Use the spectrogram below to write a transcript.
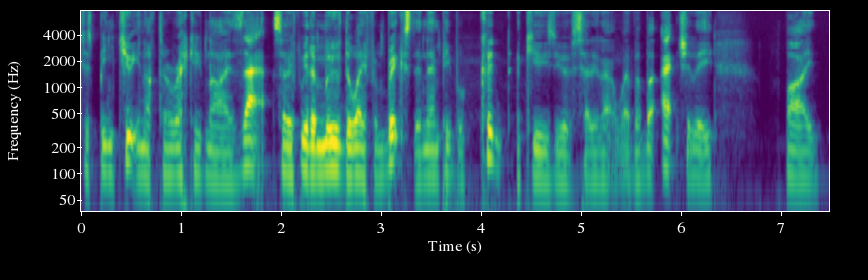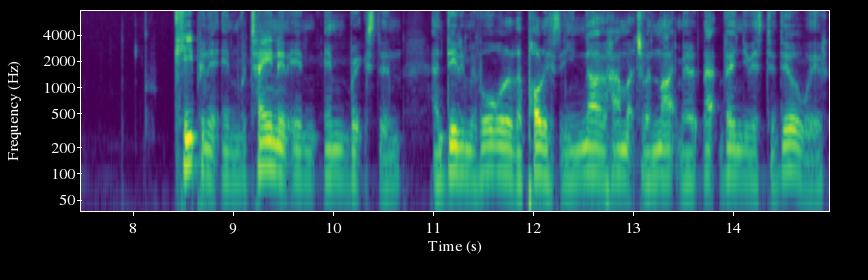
just being cute enough to recognise that. So if we'd have moved away from Brixton, then people could accuse you of selling out whatever. But actually, by keeping it in, retaining it in, in Brixton, and dealing with all of the policies, you know how much of a nightmare that venue is to deal with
